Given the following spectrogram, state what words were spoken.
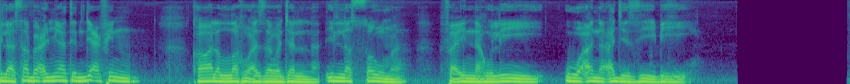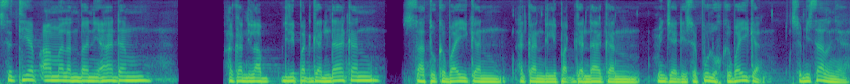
إلى سبعمائة ضعف قال الله عز وجل إلا الصوم فإنه لي وأنا أجزي به Setiap amalan Bani Adam akan dilipat gandakan, satu kebaikan akan dilipat gandakan menjadi sepuluh kebaikan. Semisalnya,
